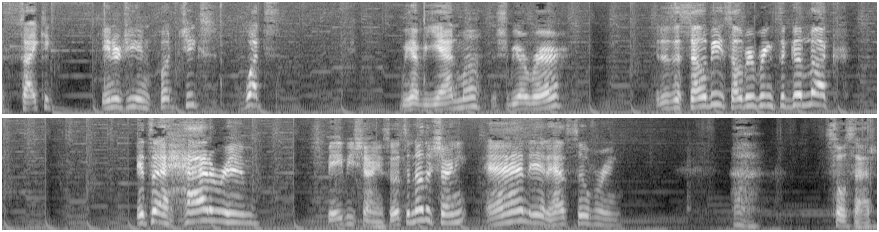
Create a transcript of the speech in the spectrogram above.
Psychic Energy and Butt Cheeks. What? We have Yanma. This should be our rare. It is a Celebi. Celebi brings the good luck. It's a Hatterene Baby Shiny. So it's another shiny. And it has silvering. so sad.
